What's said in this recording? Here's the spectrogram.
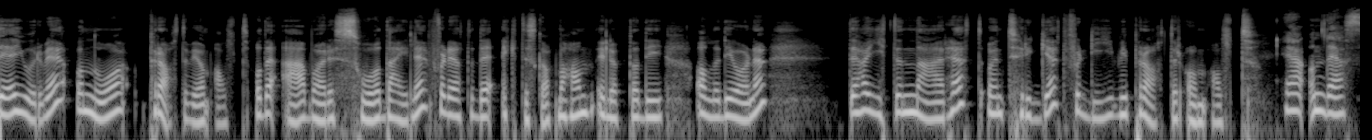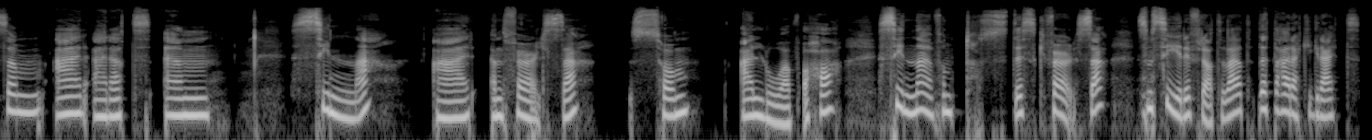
det gjorde vi, og nå prater vi om alt. Og det er bare så deilig, for det ekteskapet med han i løpet av de, alle de årene, det har gitt en nærhet og en trygghet fordi vi prater om alt. Ja, og det som er, er at um, Sinne er en følelse som er lov å ha. Sinne er en fantastisk følelse som sier ifra til deg at dette her er ikke greit.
